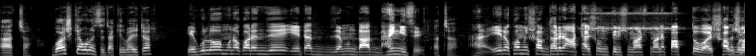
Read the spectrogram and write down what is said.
আচ্ছা বয়স কেমন হয়েছে জাকির ভাই এটার? এগুলো মনে করেন যে এটা যেমন দাঁত ভাঙিছে। আচ্ছা। হ্যাঁ এরকমই সব ধরেন আঠাশ উনত্রিশ মাস মানে প্রাপ্ত বয়স সব সবগুলো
